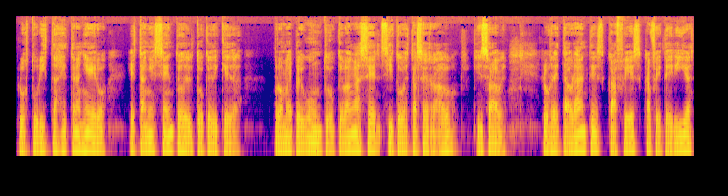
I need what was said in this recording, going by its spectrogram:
Los turistas extranjeros están exentos del toque de queda. Pero me pregunto, ¿qué van a hacer si todo está cerrado? ¿Quién sabe? Los restaurantes, cafés, cafeterías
